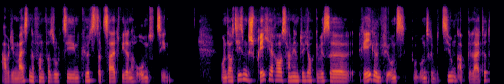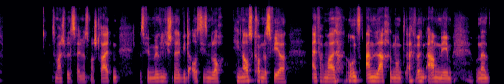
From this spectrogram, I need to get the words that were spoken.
aber die meisten davon versucht sie in kürzester Zeit wieder nach oben zu ziehen. Und aus diesem Gespräch heraus haben wir natürlich auch gewisse Regeln für uns und unsere Beziehung abgeleitet. Zum Beispiel, dass wenn wir uns mal streiten, dass wir möglichst schnell wieder aus diesem Loch hinauskommen, dass wir einfach mal uns anlachen und einfach in den Arm nehmen und dann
